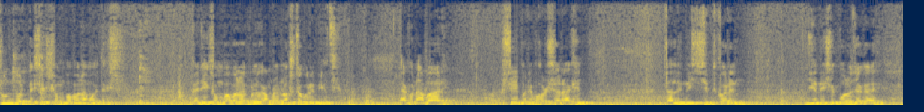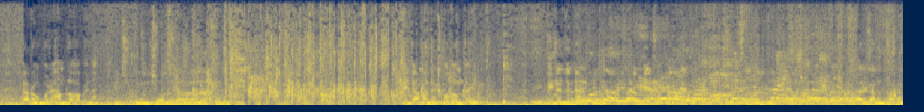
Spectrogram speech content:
সুন্দর দেশের সম্ভাবনাময় দেশ। কাজে এই সম্ভাবনাগুলোকে আমরা নষ্ট করে দিয়েছি। এখন আবার সেই উপরে ভরসা রাখেন, তাহলে নিশ্চিত করেন যে দেশে কোনো জায়গায় কারও উপরে হামলা হবে না। এটা আমাদের প্রথম দায়িত্ব। এটা যদি সামনে সামনে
